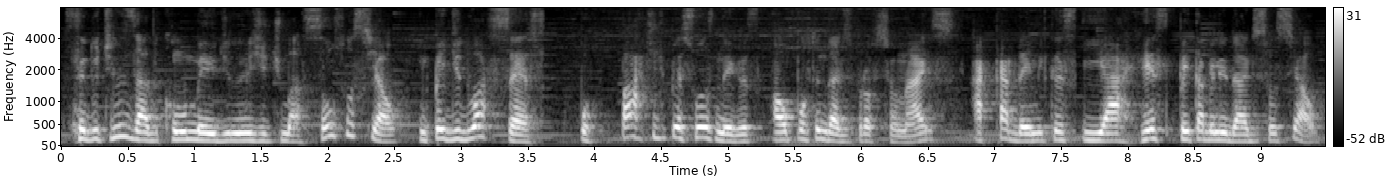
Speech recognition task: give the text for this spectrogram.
sendo utilizado como meio de legitimação social, impedindo o acesso por parte de pessoas negras a oportunidades profissionais, acadêmicas e a respeitabilidade social.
